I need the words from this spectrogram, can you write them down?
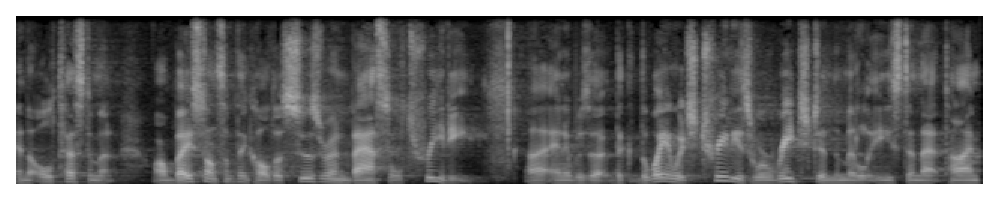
in the Old Testament, are based on something called a suzerain vassal treaty. Uh, and it was a, the, the, way in which treaties were reached in the Middle East in that time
